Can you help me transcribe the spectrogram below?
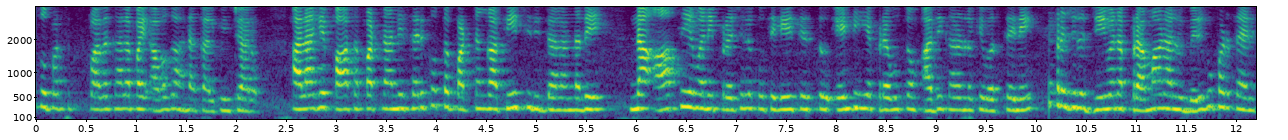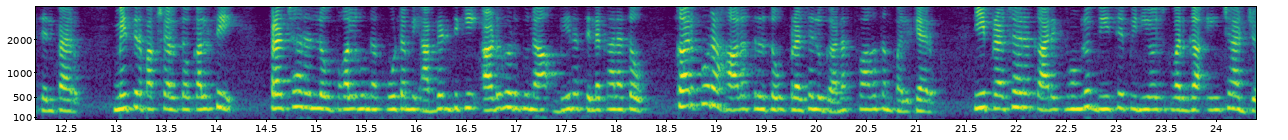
సూపర్ సిక్స్ పథకాలపై అవగాహన కల్పించారు. అలాగే పాత పట్టణాన్ని సరికొత్త పట్టణంగా తీర్చిదిద్దాలన్నదే నా ఆశయమని ప్రజలకు తెలియజేస్తూ ఎన్డీఏ ప్రభుత్వం అధికారంలోకి వస్తేనే ప్రజల జీవన ప్రమాణాలు మెరుగుపడతాయని తెలిపారు. మిత్రపక్షాలతో కలిసి ప్రచారంలో పాల్గొన్న కూటమి అభ్యర్థికి అడుగడుగున వీర తిలకాలతో కర్పూర హారతులతో ప్రజలు ఘనస్వాగతం పలికారు. ఈ ప్రచార కార్యక్రమంలో బీజేపీ నియోజకవర్గ ఇన్ఛార్జ్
